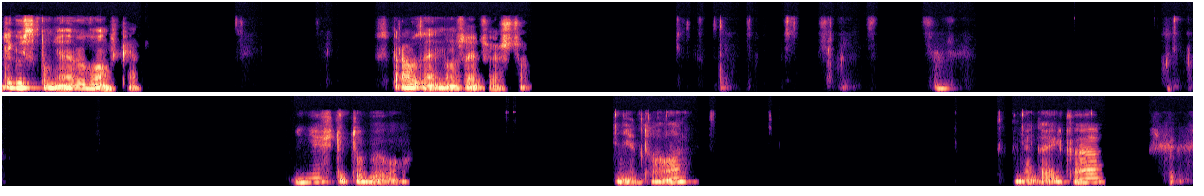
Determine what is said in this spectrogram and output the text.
Jak już wspomniałem, wątpię. Sprawdzę jedną rzecz jeszcze. Gdzieś tu to było. Nie to. Nie dajka.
